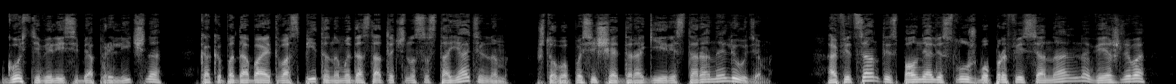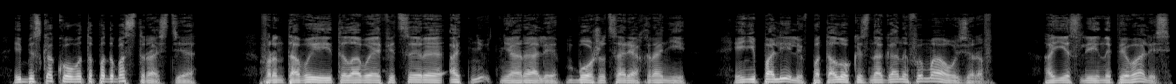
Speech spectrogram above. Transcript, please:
Гости вели себя прилично, как и подобает воспитанным и достаточно состоятельным, чтобы посещать дорогие рестораны людям. Официанты исполняли службу профессионально, вежливо и без какого-то подобострастия. Фронтовые и тыловые офицеры отнюдь не орали «Боже, царя храни!» и не полили в потолок из наганов и маузеров, а если и напивались,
